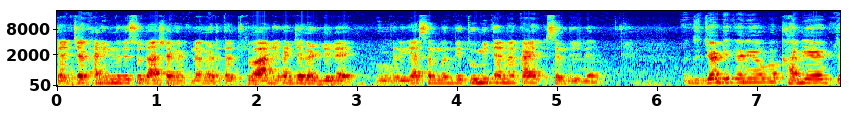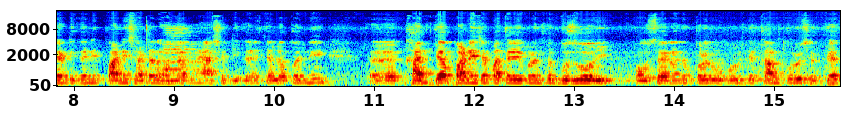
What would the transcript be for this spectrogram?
त्यांच्या खाणींमध्ये सुद्धा अशा घटना घडतात किंवा अनेकांच्या घडलेल्या आहेत. हो. तर या संबंधी तुम्ही त्यांना काय संदेश द्याल? ज्या ठिकाणी बाबा खाणी आहेत ज्या ठिकाणी पाणी साठा राहणार नाही अशा ठिकाणी त्या लोकांनी अं, खाण त्या पाण्याच्या पातळीपर्यंत बुजवावी. पावसाळ्यानंतर परत उकळून ते काम करू शकतात.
